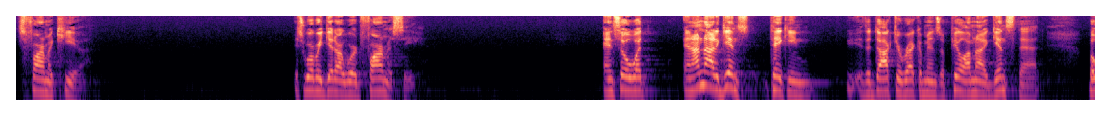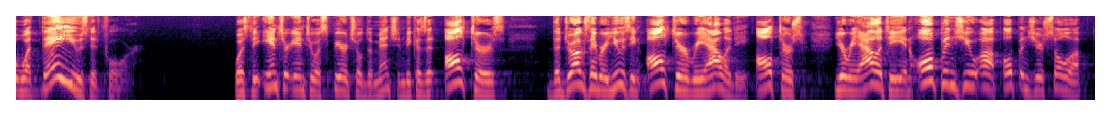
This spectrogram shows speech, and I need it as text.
It's pharmakeia. It's where we get our word pharmacy. And so what and I'm not against taking, the doctor recommends a pill, I'm not against that. But what they used it for was to enter into a spiritual dimension because it alters the drugs they were using alter reality alters your reality and opens you up opens your soul up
